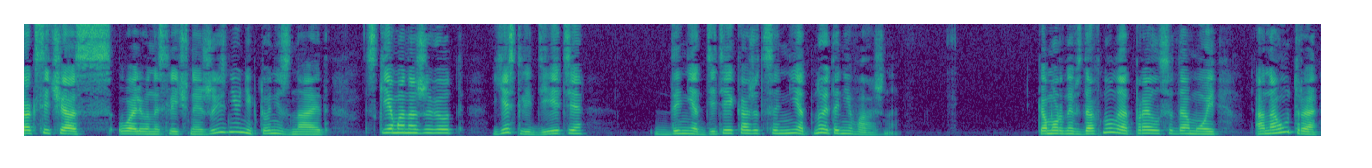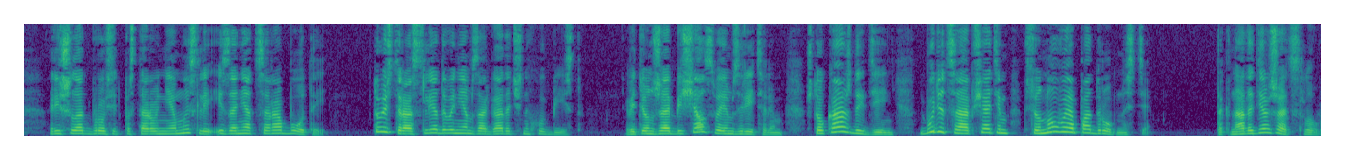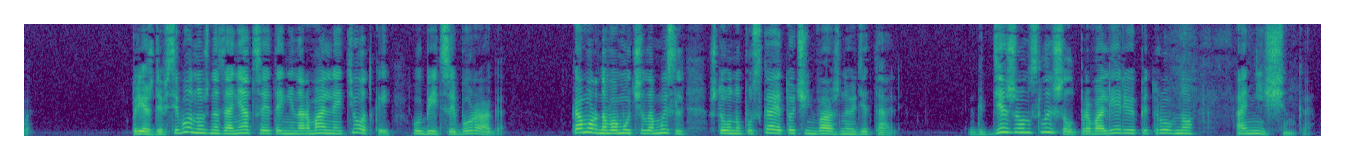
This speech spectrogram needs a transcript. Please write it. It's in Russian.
Как сейчас у Алены с личной жизнью, никто не знает, с кем она живет, есть ли дети. Да нет, детей, кажется, нет, но это не важно. Каморный вздохнул и отправился домой, а на утро решил отбросить посторонние мысли и заняться работой, то есть расследованием загадочных убийств. Ведь он же обещал своим зрителям, что каждый день будет сообщать им все новые подробности. Так надо держать слово. Прежде всего нужно заняться этой ненормальной теткой, убийцей Бурага. Каморного мучила мысль, что он упускает очень важную деталь. Где же он слышал про Валерию Петровну Онищенко?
